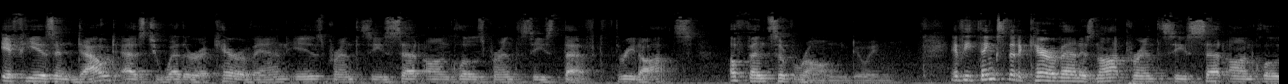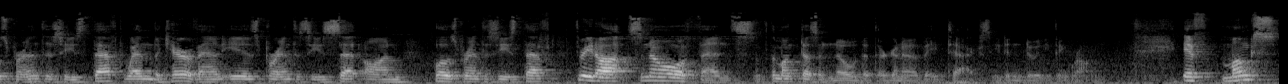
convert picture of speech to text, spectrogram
If he is in doubt as to whether a caravan is parentheses set on close parentheses theft, three dots, offense of wrongdoing. If he thinks that a caravan is not parentheses set on close parentheses theft when the caravan is parentheses set on close parentheses theft, three dots, no offense. If the monk doesn't know that they're going to evade tax, he didn't do anything wrong. If monks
